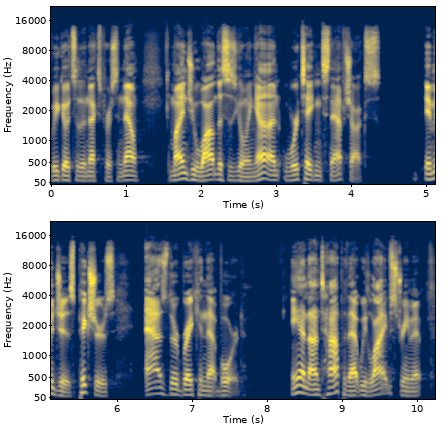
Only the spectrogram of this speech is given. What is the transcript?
we go to the next person. Now, mind you, while this is going on, we're taking snapshots, images, pictures as they're breaking that board. And on top of that, we live stream it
